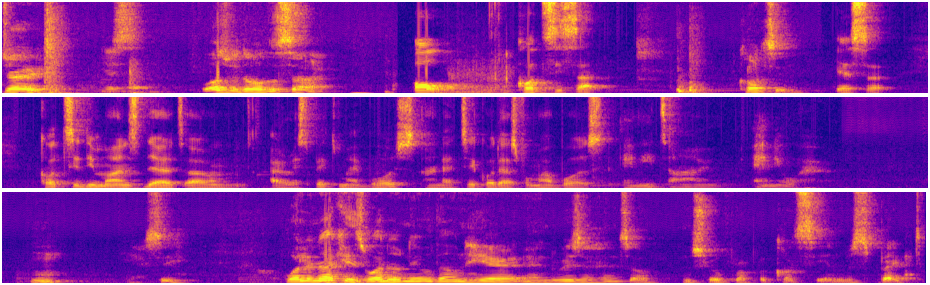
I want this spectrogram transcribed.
Jerry, Yes, sir. what's with all the sir? Oh, courtesy, sir. Courtesy. Yes, sir. Courtesy demands that um, I respect my boss and I take orders from my boss anytime, anywhere. Hmm. Yeah, see. Well, in that case, why don't kneel down here and raise your hands up and show proper courtesy and respect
